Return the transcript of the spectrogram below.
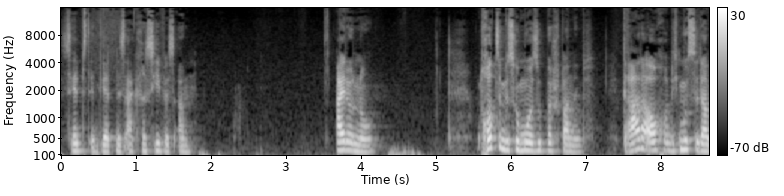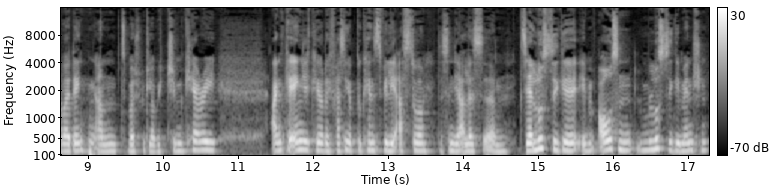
Selbstentwertendes, Aggressives an. I don't know. trotzdem ist Humor super spannend gerade auch, und ich musste dabei denken an zum Beispiel, glaube ich, Jim Carrey, Anke Engelke oder ich weiß nicht, ob du kennst Willi Astor. Das sind ja alles ähm, sehr lustige, im Außen lustige Menschen,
